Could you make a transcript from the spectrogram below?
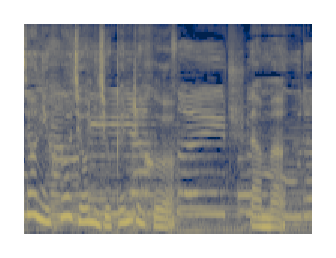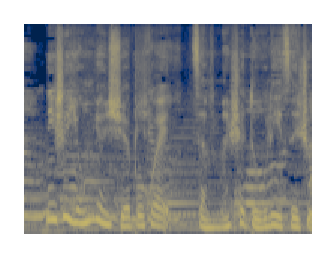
叫你喝酒，你就跟着喝。那么你是永远学不会怎么是独立自主，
